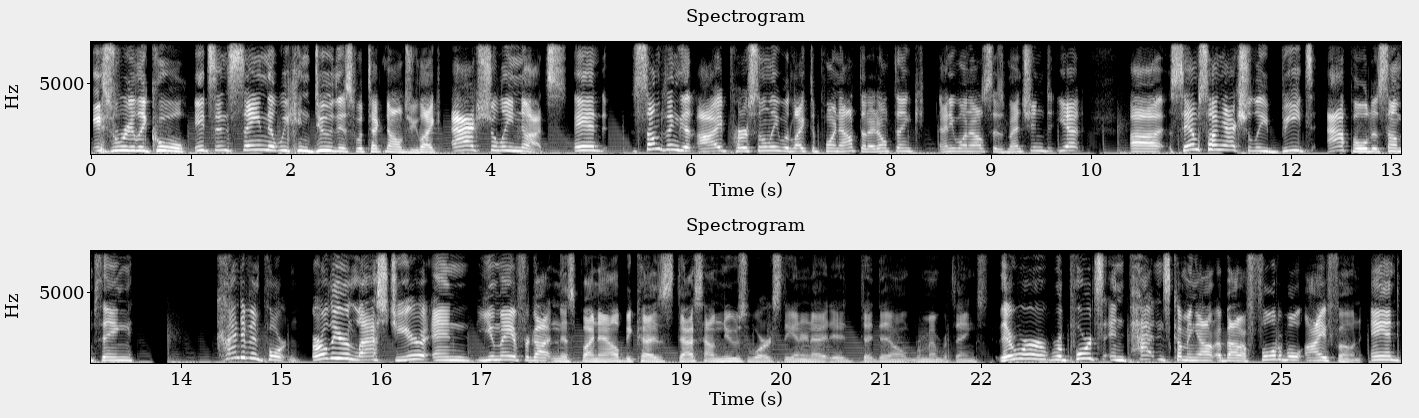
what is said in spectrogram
it's really cool. It's insane that we can do this with technology, like actually nuts. And something that I personally would like to point out that I don't think anyone else has mentioned yet, uh, Samsung actually beat Apple to something kind of important. Earlier last year, and you may have forgotten this by now because that's how news works, the internet, it, they don't remember things. There were reports and patents coming out about a foldable iPhone, and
